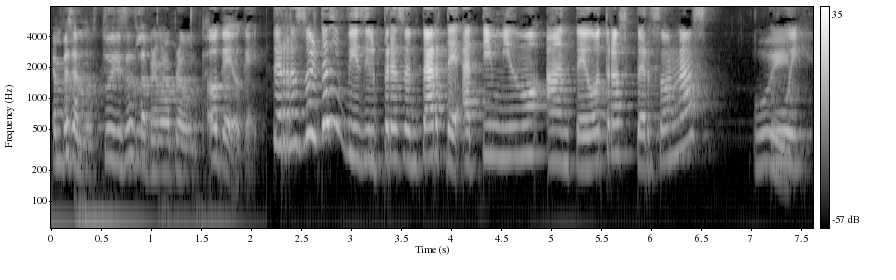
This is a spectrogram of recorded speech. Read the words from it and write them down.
empecemos. Tú dices la primera pregunta. Ok, ok. ¿Te resulta difícil presentarte a ti mismo ante otras personas? Uy. Uy.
